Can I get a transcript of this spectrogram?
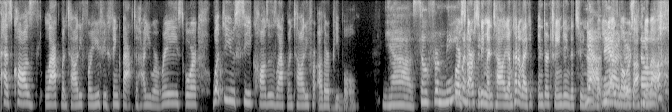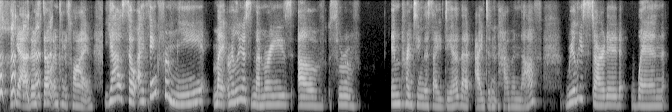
has caused lack mentality for you if you think back to how you were raised, or what do you see causes lack mentality for other mm. people? Yeah. So for me, or scarcity think, mentality, I'm kind of like interchanging the two now, yeah, but you guys are. know what we're talking so, about. yeah, they're so intertwined. Yeah. So I think for me, my earliest memories of sort of imprinting this idea that I didn't have enough really started when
